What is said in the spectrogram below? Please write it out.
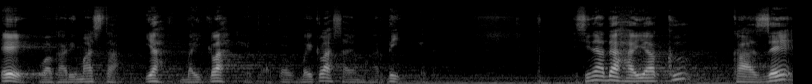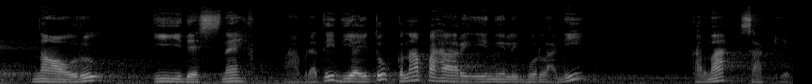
E wakari masta. Ya, baiklah gitu atau baiklah saya mengerti gitu. Di sini ada hayaku kaze nauru i desne. Nah, berarti dia itu kenapa hari ini libur lagi? Karena sakit.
